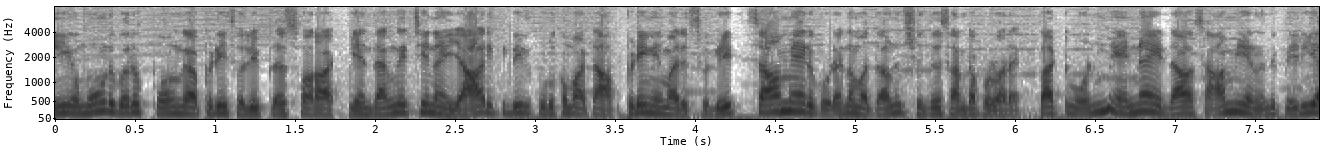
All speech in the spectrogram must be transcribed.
நீங்க மூணு பேரும் போங்க அப்படின்னு சொல்லி பேசுவாரா. என் தங்கச்சி நான் யாருக்கிட்டையும் கொடுக்க மாட்டேன் அப்படிங்கிற மாதிரி சொல்லி சாமியார் கூட நம்ம தனுஷ் வந்து சண்டை போடுவாரு. பட் ஒண்ணு என்ன ஆயிட்டா சாமியார் வந்து பெரிய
